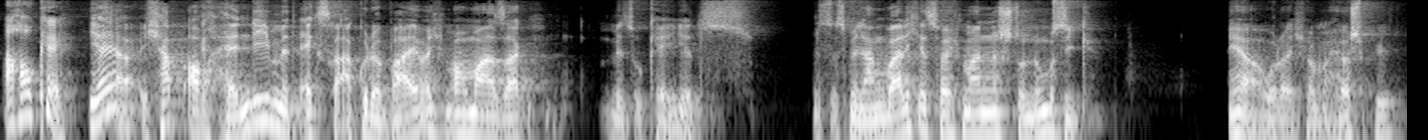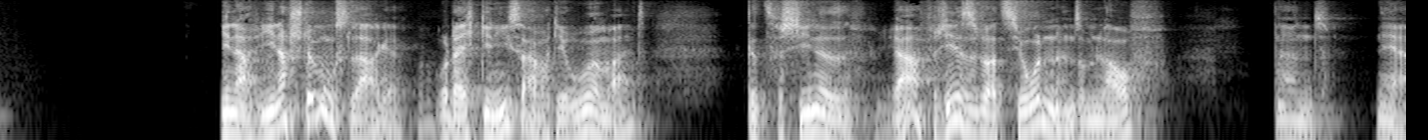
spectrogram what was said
Ach, okay. Ja, ja. Ich habe auch okay. Handy mit extra Akku dabei, weil ich auch mal sage, ist okay, jetzt ist es mir langweilig, jetzt höre ich mal eine Stunde Musik. Ja, oder ich höre mal Hörspiel. Je nach, je nach Stimmungslage. Oder ich genieße einfach die Ruhe im Wald. Gibt verschiedene, ja, verschiedene Situationen in so einem Lauf. Und, ja.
